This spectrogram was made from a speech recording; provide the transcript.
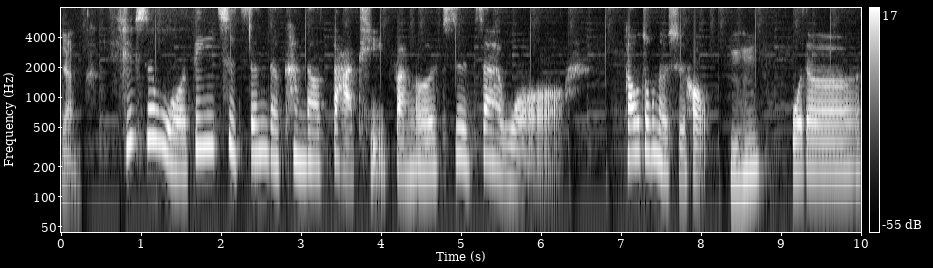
这样。其实我第一次真的看到大体，反而是在我高中的时候。嗯哼，我的。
